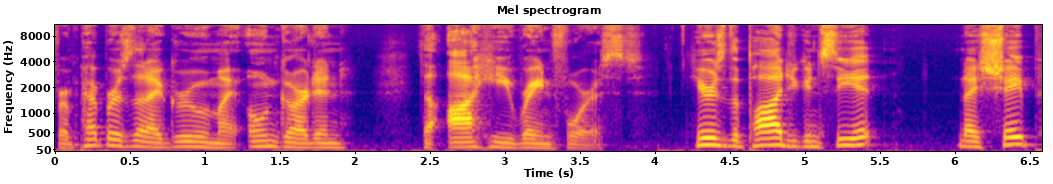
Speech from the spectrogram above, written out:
from peppers that I grew in my own garden, the Aji Rainforest. Here's the pod, you can see it. Nice shape.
